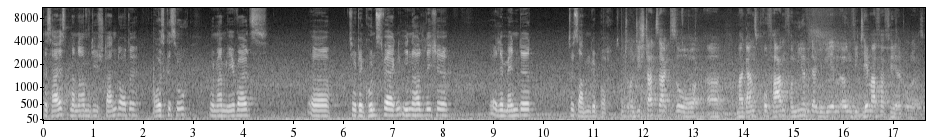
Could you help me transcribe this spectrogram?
Das heißt, man haben die Standorte ausgesucht und haben jeweils äh, zu den Kunstwerken inhaltliche Elemente zusammengebracht. Und, und die Stadt sagt so, äh, mal ganz profan von mir wiedergegeben, irgendwie Thema verfehlt oder so.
